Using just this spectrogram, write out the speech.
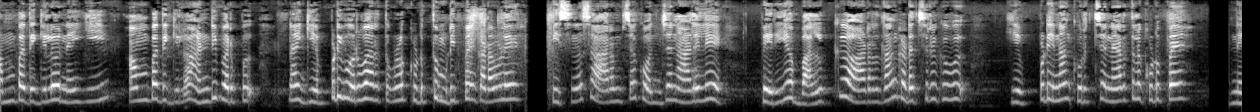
ஐம்பது கிலோ நெய் ஐம்பது கிலோ அண்டி பருப்பு நான் எப்படி ஒரு வாரத்துக்குள்ள கொடுத்து முடிப்பேன் கடவுளே? பிசினஸ் ஆரம்பிச்ச கொஞ்ச நாளிலே பெரிய பல்க் ஆர்டர் தான் கிடைச்சிருக்குது. எப்படி நான் குறிச்ச நேரத்துல கொடுப்பேன்? நீ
